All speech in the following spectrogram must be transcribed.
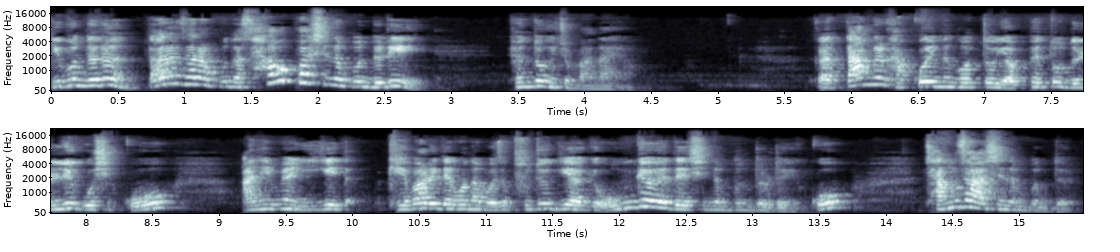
이분들은 다른 사람보다 사업하시는 분들이 변동이 좀 많아요. 그러니까 땅을 갖고 있는 것도 옆에 또 늘리고 싶고 아니면 이게 개발이 되거나 뭐 해서 부득이하게 옮겨야 되시는 분들도 있고 장사하시는 분들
